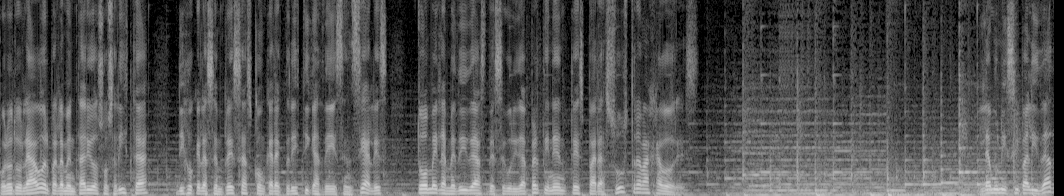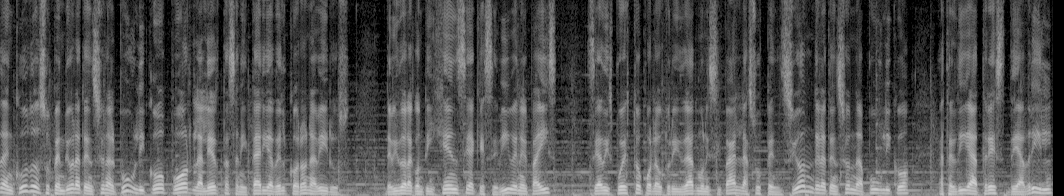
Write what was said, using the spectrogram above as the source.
Por otro lado, el parlamentario socialista dijo que las empresas con características de esenciales tomen las medidas de seguridad pertinentes para sus trabajadores. La municipalidad de Ancudo suspendió la atención al público por la alerta sanitaria del coronavirus. Debido a la contingencia que se vive en el país, se ha dispuesto por la autoridad municipal la suspensión de la atención al público hasta el día 3 de abril,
